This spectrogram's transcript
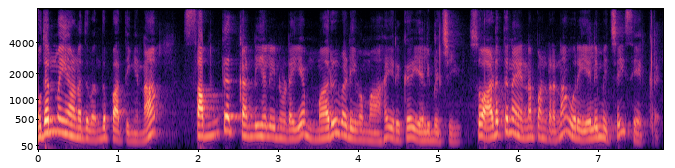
முதன்மையானது வந்து பாத்தீங்கன்னா சப்த கண்டிகளினுடைய மறுவடிவமாக இருக்கிற எலுமிச்சை. ஸோ அடுத்து நான் என்ன பண்றேன்னா ஒரு எலுமிச்சை சேர்க்கிறேன்.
